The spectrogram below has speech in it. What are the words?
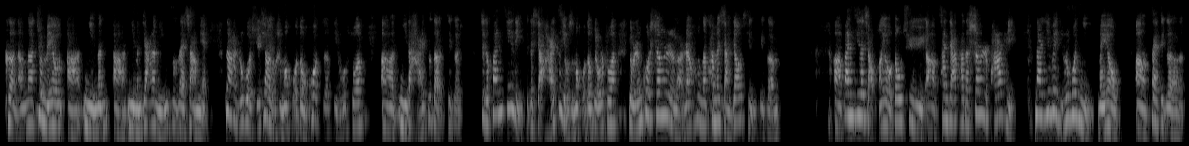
可能呢就没有啊你们啊你们家的名字在上面。那如果学校有什么活动，或者比如说，呃，你的孩子的这个这个班级里这个小孩子有什么活动，比如说有人过生日了，然后呢，他们想邀请这个啊班级的小朋友都去啊参加他的生日 party。那因为如果你没有啊在这个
